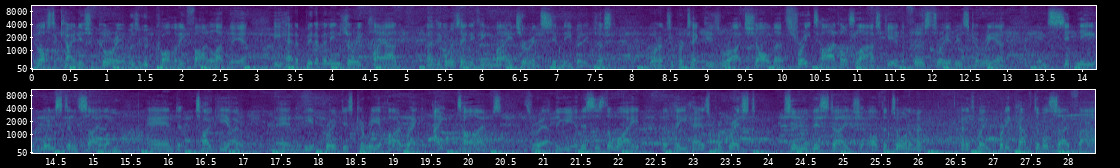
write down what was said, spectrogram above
He lost to Kei Nishikori. It was a good quality final up there. He had a bit of an injury cloud. I don't think it was anything major in Sydney, but he just wanted to protect his right shoulder. Three titles last year, the first three of his career in Sydney, Winston-Salem and Tokyo and he improved his career high rank eight times throughout the year. This is the way that he has progressed to this stage of the tournament and it's been pretty comfortable so far.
